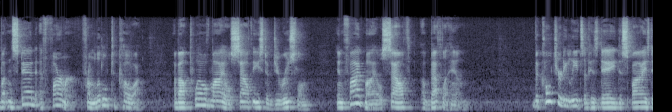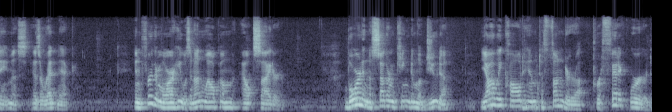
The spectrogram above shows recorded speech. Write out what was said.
but instead a farmer from Little Tekoa about 12 miles southeast of Jerusalem and 5 miles south of Bethlehem. The cultured elites of his day despised Amos as a redneck. And furthermore, he was an unwelcome outsider. Born in the southern kingdom of Judah, Yahweh called him to thunder a prophetic word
